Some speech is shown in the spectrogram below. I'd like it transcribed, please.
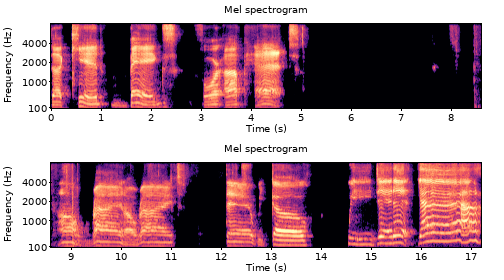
The kid begs for a pet. All right, all right. There we go. We did it. Yeah.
